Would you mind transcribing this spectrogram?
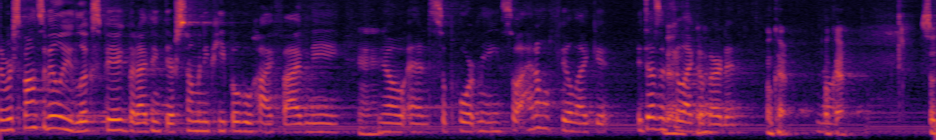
the responsibility looks big, but I think there's so many people who high five me, Mm-hmm. you know, and support me. So I don't feel like it. It doesn't feel like a burden. okay, okay. So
